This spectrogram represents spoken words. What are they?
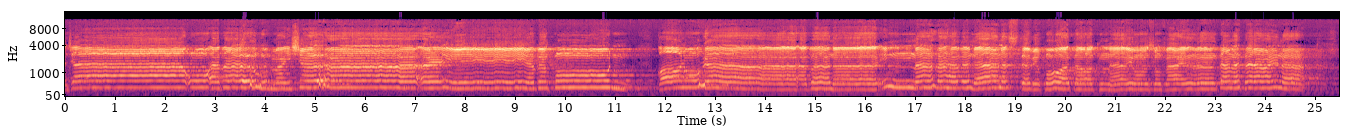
وجاءوا أباهم عشاء يبكون. قالوا يا أبانا إنا ذهبنا نستبق وتركنا يوسف عند متاعنا.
